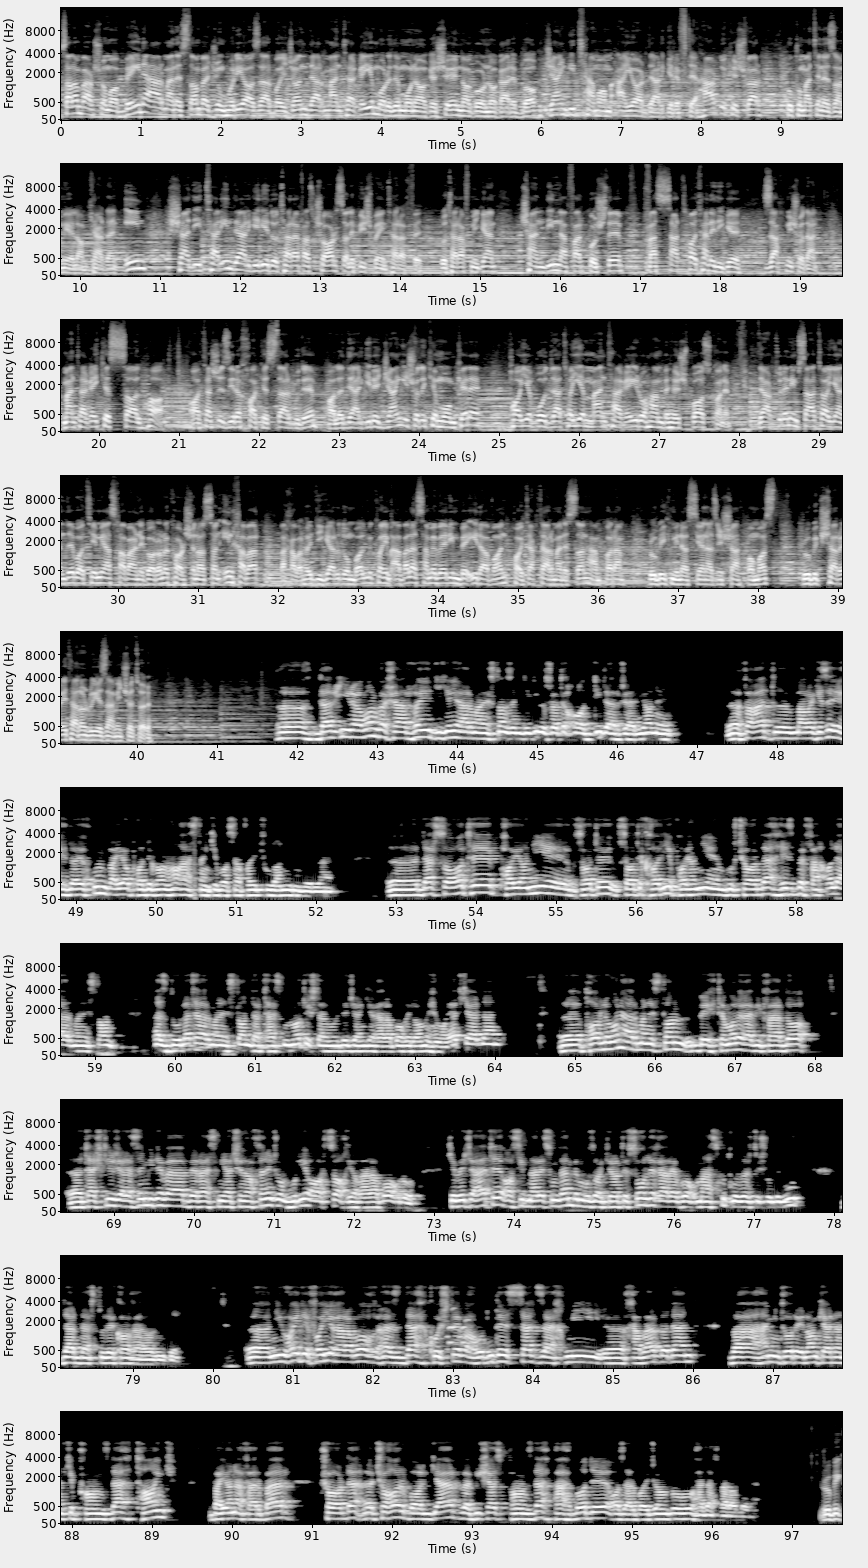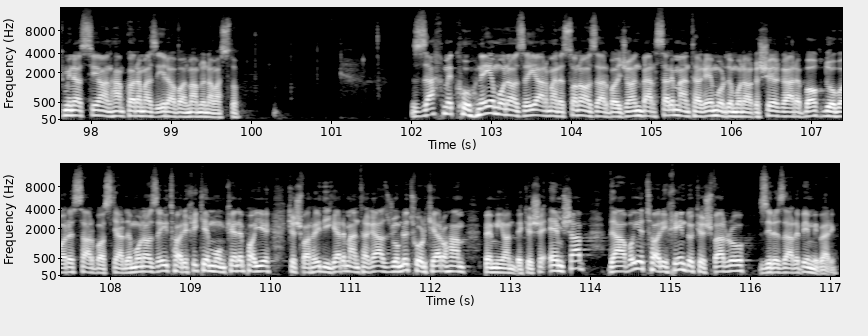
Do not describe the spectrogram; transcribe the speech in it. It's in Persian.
سلام بر شما. بین ارمنستان و جمهوری آذربایجان در منطقه مورد مناقشه ناگورنو قره‌باغ جنگی تمام ایار در گرفته. هر دو کشور حکومت نظامی اعلام کردند این شدیدترین درگیری دو طرف از چهار سال پیش به این طرفه. دو طرف میگن چندین نفر کشته و صدها تن دیگه زخمی شدن. منطقه‌ای که سالها آتش زیر خاکستر بوده. حالا درگیر جنگی شده که ممکنه پای قدرت‌های منطقه‌ای رو هم بهش باز کنه. در طول نیم ساعت آینده با تیمی از خبرنگاران و کارشناسان این خبر و خبرهای دیگر رو دنبال می‌کنیم. اول از همه بریم به ایروان پایتخت ارمنستان. همکارم روبیک میناسیان از این شهر با ماست. روبیک شرایط الان روی زمین چطوره؟ در ایروان و شهرهای دیگه ارمنستان زندگی به صورت عادی در جریان فقط مراکز اهدای خون و یا پادگان ها هستند که با صفهای طولانی روبروند در ساعت پایانی ساعت, ساعت کاری پایانی امروز 14 حزب فعال ارمنستان از دولت ارمنستان در تصمیماتش در مورد جنگ قره اعلام حمایت کردند. پارلمان ارمنستان به احتمال قوی فردا تشکیل جلسه میده و به رسمیت شناختن جمهوری آرساخ یا قره رو که به جهت آسیب نرسوندن به مذاکرات صلح قره مسکوت گذاشته شده بود در دستور کار قرار میده. نیروهای دفاعی قره از ده کشته و حدود 100 زخمی خبر دادند و همینطور اعلام کردند که 15 تانک و یا نفربر چهار بالگرد و بیش از پانزده پهباد آذربایجان رو هدف قرار دادن. روبیک میناسیان همکارم از ایروان ممنونم از تو. زخم کهنه منازعه ارمنستان و آذربایجان بر سر منطقه مورد مناقشه قره‌باغ دوباره سرباز کرده. منازعه تاریخی که ممکنه پای کشورهای دیگر منطقه از جمله ترکیه رو هم به میان بکشه. امشب دعوای تاریخی این دو کشور رو زیر ذره می‌بریم.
